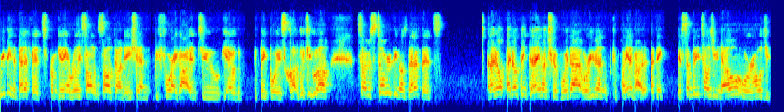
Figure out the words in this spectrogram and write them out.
reaping the benefits from getting a really solid solid foundation before I got into you know the, the big boys club, if you will. So I'm still reaping those benefits, and I don't I don't think that anyone should avoid that or even complain about it. I think if somebody tells you no or holds you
